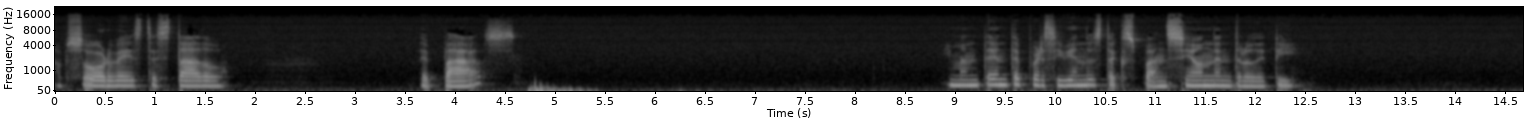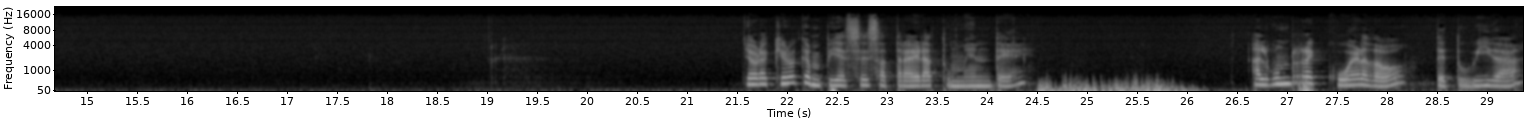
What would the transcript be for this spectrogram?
Absorbe este estado de paz mantente percibiendo esta expansión dentro de ti. Y ahora quiero que empieces a traer a tu mente algún recuerdo de tu vida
